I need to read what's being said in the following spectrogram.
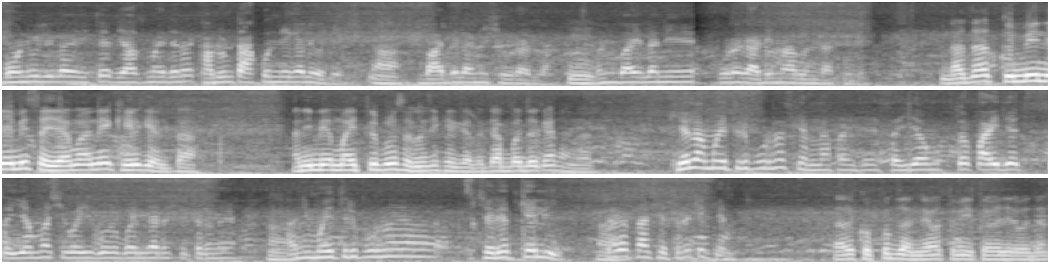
बोनिवलीला इथे याच मैदानात खालून टाकून निघाले होते. हां. बादल आणि शिवराजला. हम्म. पण बैलांनी पुढे गाडी मारून टाकली दादा तुम्ही नेहमी संयमाने खेळ खेळता आणि मी मैत्रीपूर्ण सगळ्यांचे खेळ खेळता. त्याबद्दल काय सांगाल? खेळा मैत्रीपूर्णच खेळला पाहिजे. संयम तर पाहिजेच. संयमाशिवाय गोळ बैलगाडी क्षेत्र नाही. आणि मैत्रीपूर्ण शर्यत केली तरच हा. क्षेत्र टिकेल दादा खूप खूप धन्यवाद तुम्ही इतक्या वेळ दिल्याबद्दल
